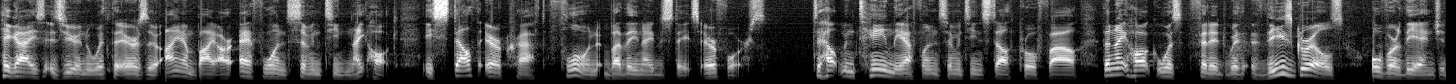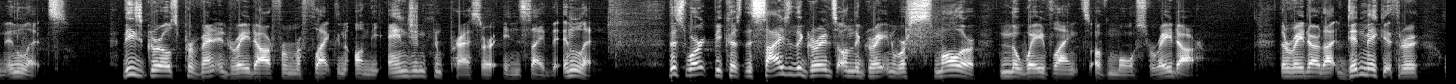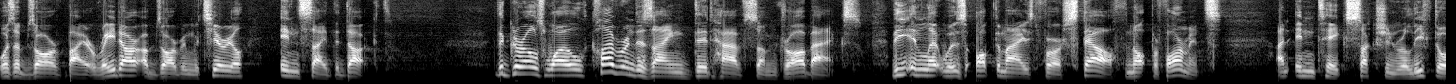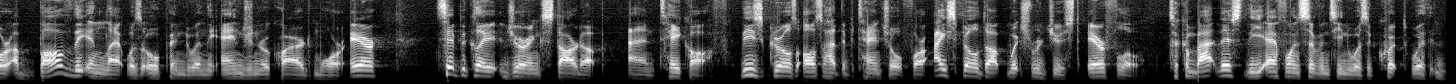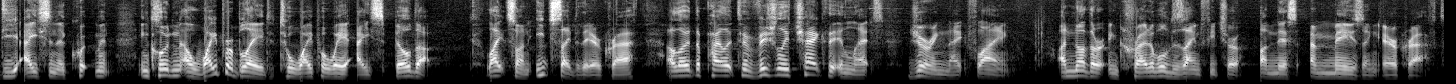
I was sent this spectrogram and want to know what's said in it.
Hey guys, it's Ewan with the AirZoo. I am by our F-117 Nighthawk, a stealth aircraft flown by the United States Air Force. To help maintain the F-117 stealth profile, the Nighthawk was fitted with these grilles over the engine inlets. These grilles prevented radar from reflecting on the engine compressor inside the inlet. This worked because the size of the grids on the grating were smaller than the wavelengths of most radar. The radar that did make it through was absorbed by radar absorbing material inside the duct. The grilles, while clever in design, did have some drawbacks. The inlet was optimized for stealth, not performance. An intake suction relief door above the inlet was opened when the engine required more air, typically during startup and takeoff. These grilles also had the potential for ice buildup, which reduced airflow. To combat this, the F-117 was equipped with de-icing equipment, including a wiper blade to wipe away ice buildup. Lights on each side of the aircraft allowed the pilot to visually check the inlets during night flying. Another incredible design feature on this amazing aircraft.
